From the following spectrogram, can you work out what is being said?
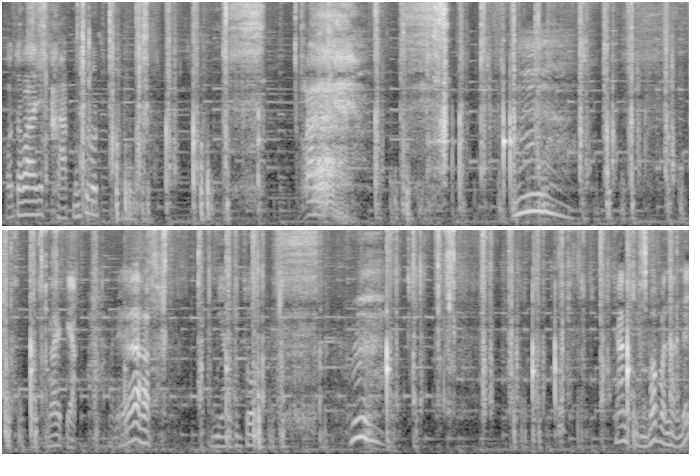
ขอจะว่าขาดมุนสุรสอ่า ไล่แตกมาเด้อครับเมียงคุณส้มอืมห้ามกินเพราะปนนั้นเด้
